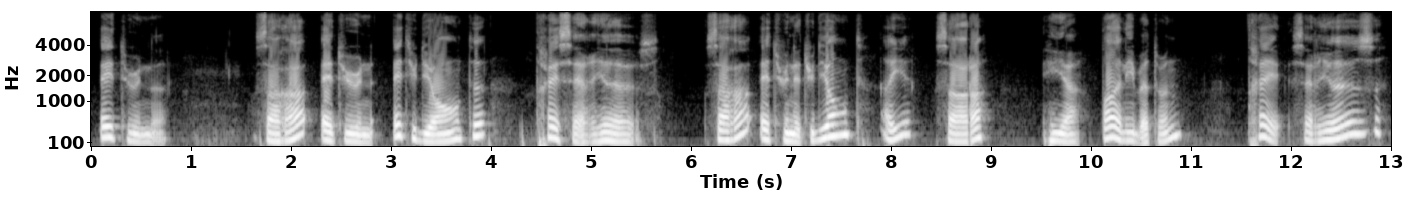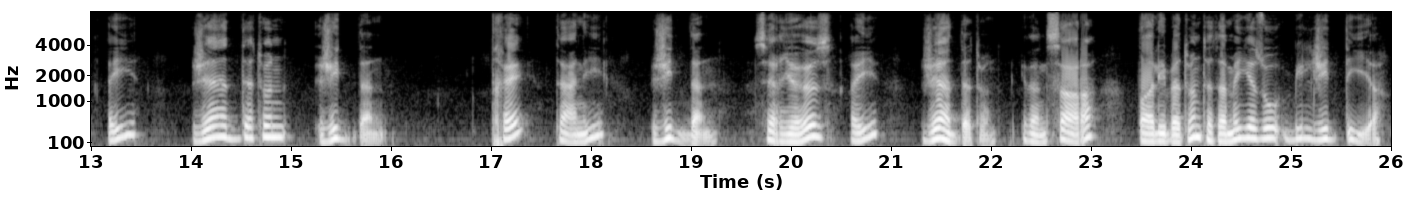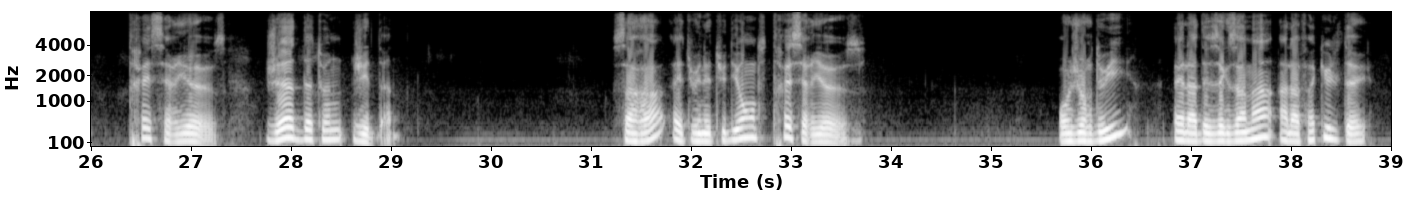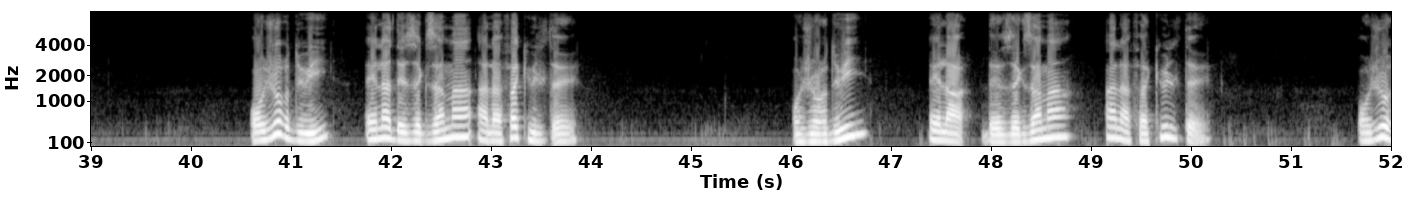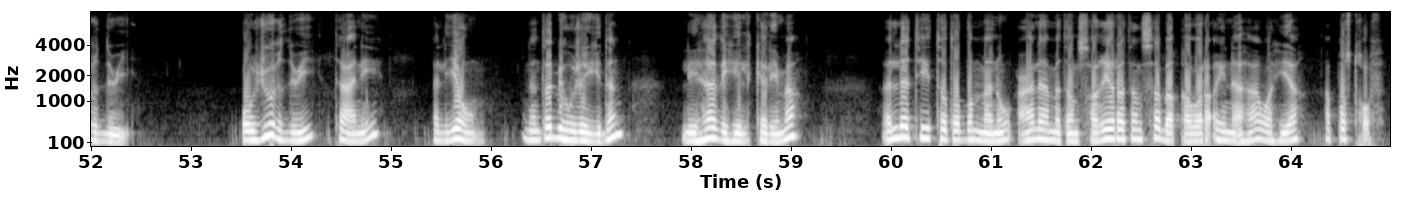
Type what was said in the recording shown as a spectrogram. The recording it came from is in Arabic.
est une Sarah est une étudiante très sérieuse Sarah est une étudiante أي سارة هي طالبة très sérieuse أي جادة جدا très تعني جدا sérieuse أي جادة إذا سارة طالبة تتميز بالجدية très sérieuse جادة جدا Sarah est une étudiante très sérieuse. Aujourd'hui, elle a des examens à la faculté. Aujourd'hui, elle a des examens à la faculté. Aujourd'hui, elle a des examens à la faculté. Aujourd'hui. Aujourd'hui تعني اليوم. ننتبه جيدا لهذه الكلمة التي تتضمن علامة صغيرة سبق ورأيناها وهي apostrophe.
